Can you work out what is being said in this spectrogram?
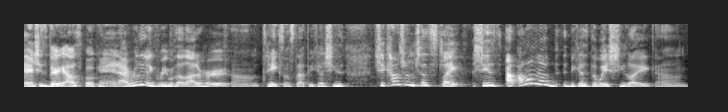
And she's very outspoken, and I really agree with a lot of her um, takes on stuff because she's she comes from just like she's I, I don't know because the way she like um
